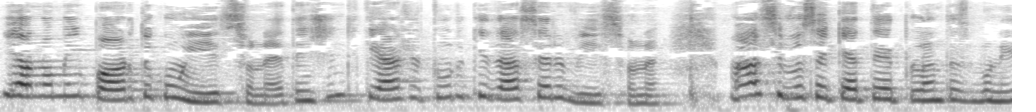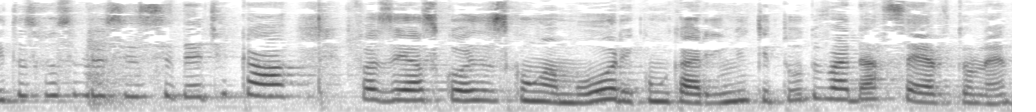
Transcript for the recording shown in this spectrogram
e eu não me importo com isso, né? Tem gente que acha tudo que dá serviço, né? Mas se você quer ter plantas bonitas, você precisa se dedicar, fazer as coisas com amor e com carinho, que tudo vai dar certo, né?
